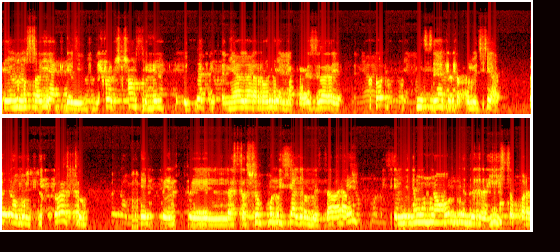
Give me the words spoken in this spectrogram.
que ellos no sabían que el Derek Chance, que es el policía que tenía la rodilla en la cabeza de ni sabían que era policía. Pero mintiendo esto, la estación policial donde estaba él tenía una orden de registro para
